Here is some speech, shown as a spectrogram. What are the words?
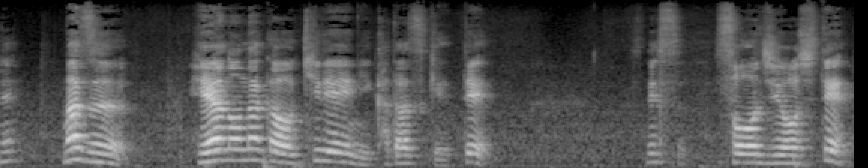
ね。まず部屋の中をきれいに片付けてです。掃除をして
